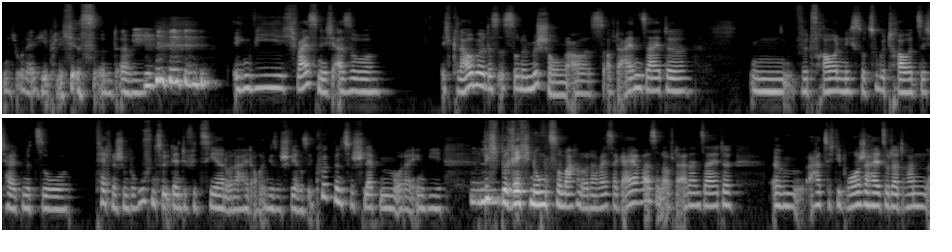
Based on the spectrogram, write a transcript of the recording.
nicht unerheblich ist. Und ähm, irgendwie, ich weiß nicht, also ich glaube, das ist so eine Mischung aus. Auf der einen Seite mh, hm, wird Frauen nicht so zugetraut, sich halt mit so technischen Berufen zu identifizieren oder halt auch irgendwie so schweres Equipment zu schleppen oder irgendwie mhm. Lichtberechnungen zu machen oder weiß der Geier was. Und auf der anderen Seite ähm, hat sich die Branche halt so daran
